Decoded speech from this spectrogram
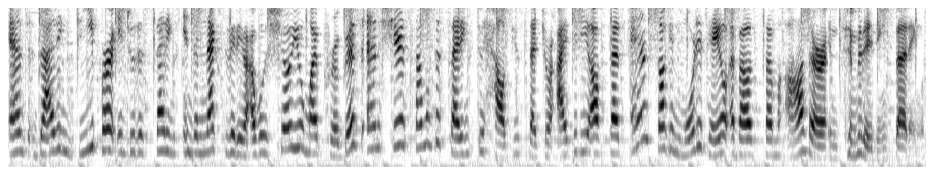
and diving deeper into the settings. In the next video I will show you my progress and share some of the settings to help you set your IPD offset and talk in more detail about some other intimidating settings.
